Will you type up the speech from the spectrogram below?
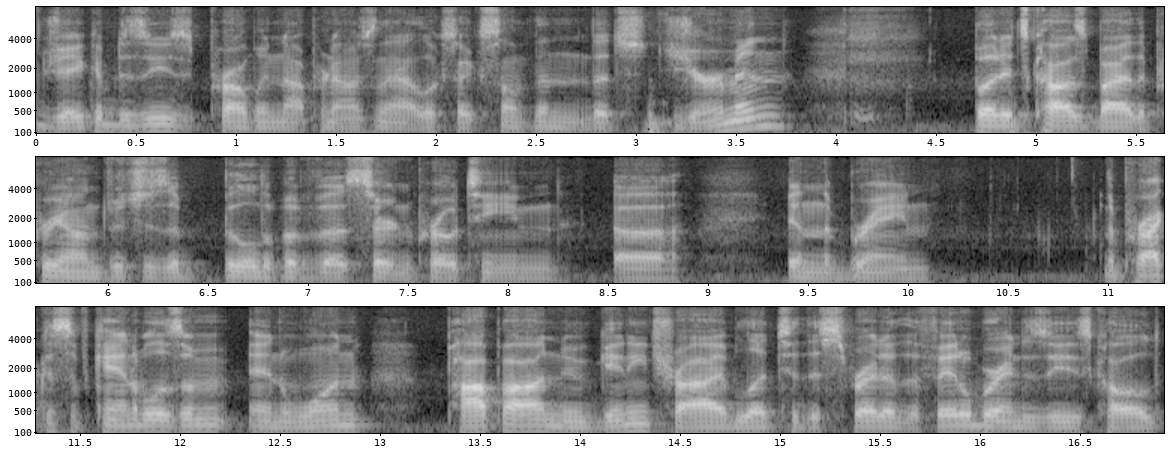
Jakob disease. Probably not pronouncing that. It looks like something that's German. But it's caused by the prions, which is a buildup of a certain protein uh, in the brain. The practice of cannibalism in one Papua New Guinea tribe led to the spread of the fatal brain disease called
